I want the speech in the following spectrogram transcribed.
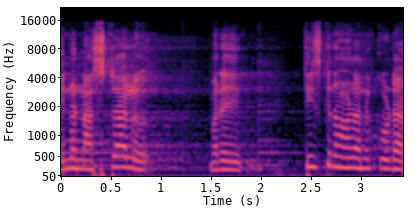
ఎన్నో నష్టాలు మరి తీసుకురావడానికి కూడా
